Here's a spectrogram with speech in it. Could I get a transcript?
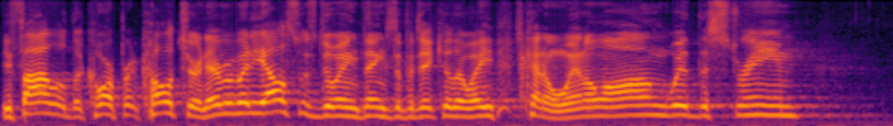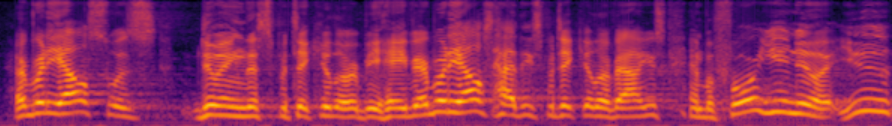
You followed the corporate culture, and everybody else was doing things a particular way. You just kind of went along with the stream. Everybody else was doing this particular behavior. Everybody else had these particular values. And before you knew it, you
